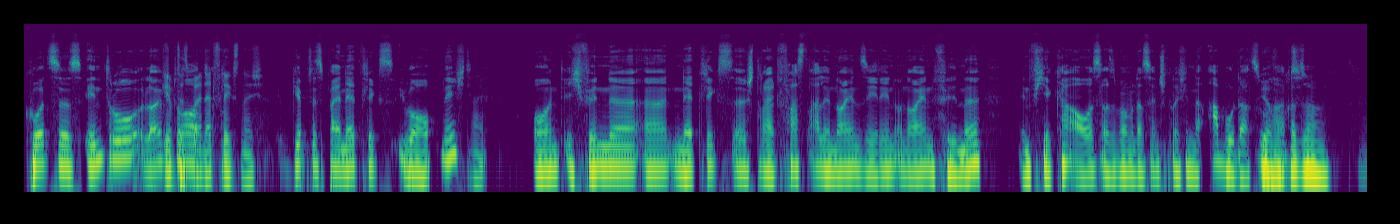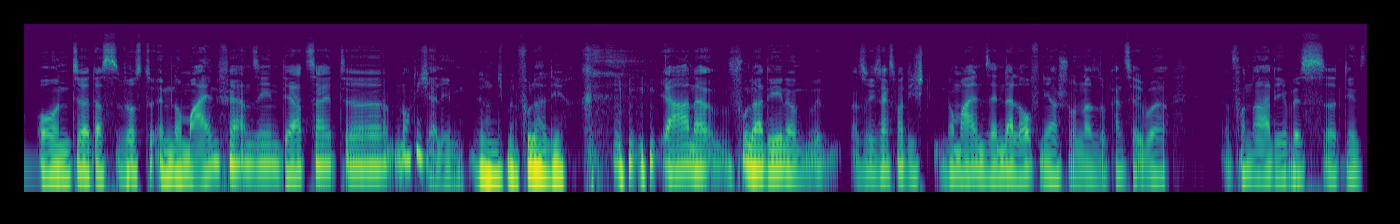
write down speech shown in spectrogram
kurzes Intro läuft Gibt es dort. bei Netflix nicht. Gibt es bei Netflix überhaupt nicht. Nein. Und ich finde, äh, Netflix äh, strahlt fast alle neuen Serien und neuen Filme in 4K aus, also wenn man das entsprechende Abo dazu Ja, hat. gerade sagen. Und äh, das wirst du im normalen Fernsehen derzeit äh, noch nicht erleben. Ja, noch nicht mal in Full HD. Ja, na, Full HD, ne, also ich sag's mal, die normalen Sender laufen ja schon. Also du kannst ja über äh, von ARD bis äh, den, zu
